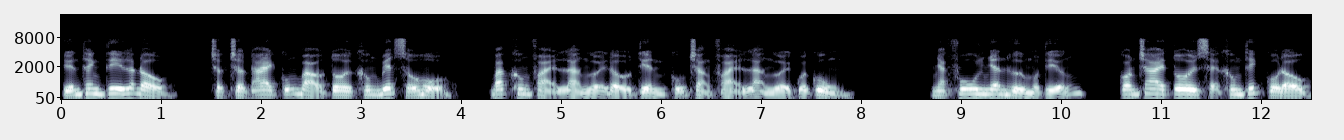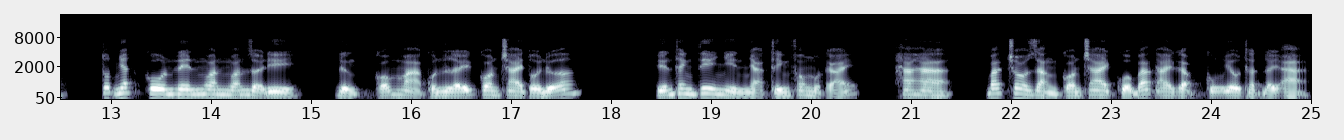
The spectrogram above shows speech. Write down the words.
Yến thanh ti lắc đầu chật chật ai cũng bảo tôi không biết xấu hổ bác không phải là người đầu tiên cũng chẳng phải là người cuối cùng. Nhạc phu nhân hừ một tiếng, con trai tôi sẽ không thích cô đâu, tốt nhất cô nên ngoan ngoan rời đi, đừng có mà quấn lấy con trai tôi nữa. Yến thanh ti nhìn nhạc thính phong một cái, ha ha, bác cho rằng con trai của bác ai gặp cũng yêu thật đấy à?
